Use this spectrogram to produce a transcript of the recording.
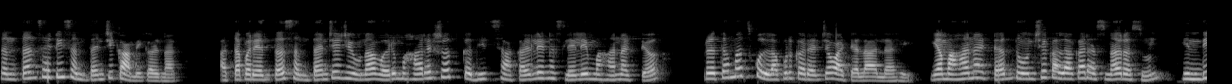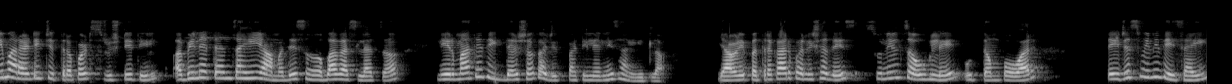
संतांसाठी संतांची कामे करणार. आतापर्यंत संतांच्या जीवनावर महाराष्ट्रात कधीच साकारले नसलेले महानाट्य प्रथमच कोल्हापूरकरांच्या वाट्याला आलं आहे. या महानाट्यात दोनशे कलाकार असणार असून हिंदी मराठी चित्रपट सृष्टीतील अभिनेत्यांचाही यामध्ये सहभाग असल्याचं निर्माते दिग्दर्शक अजित पाटील यांनी सांगितलं. यावेळी पत्रकार परिषदेस सुनील चौगले उत्तम पवार तेजस्विनी देसाई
